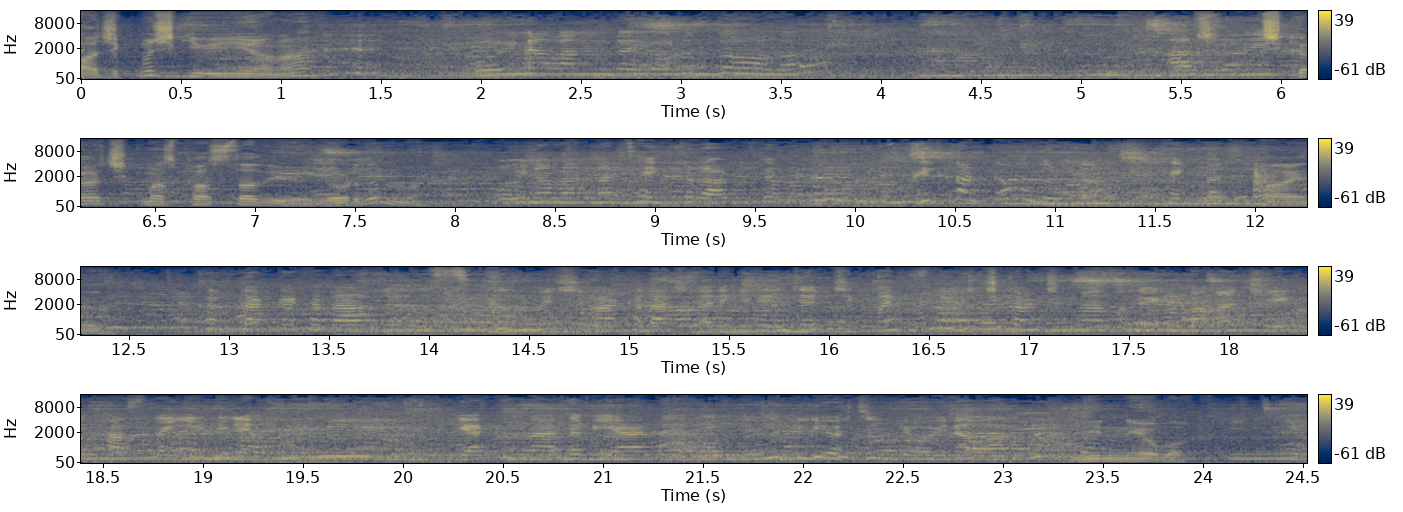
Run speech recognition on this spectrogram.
Acıkmış gibi yiyorsun ha. Oyun alanında yoruldu oğlum. Aslanı Çıkar çıkmaz pasta diyor. Gördün mü? oyun alanına tek bıraktık. 40 dakika mı durdu? Tek başına. Aynen. 40 dakika kadar. Sıkılmış. Arkadaşları gidince çıkmak istemiş. Çıkar çıkmaz diyor ki bana çilekli pasta yedirin. Yakınlarda bir yerde olduğunu biliyor çünkü oyun alanında. Dinliyor bak. Dinliyor.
